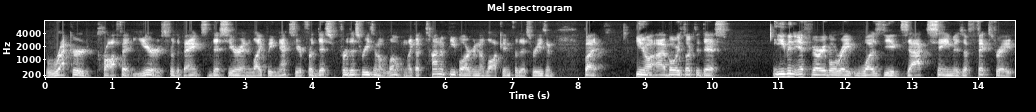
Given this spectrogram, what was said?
record profit years for the banks this year and likely next year for this for this reason alone. Like a ton of people are going to lock in for this reason. But you know, I've always looked at this even if variable rate was the exact same as a fixed rate,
